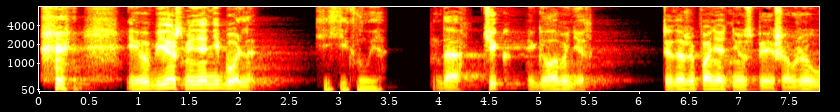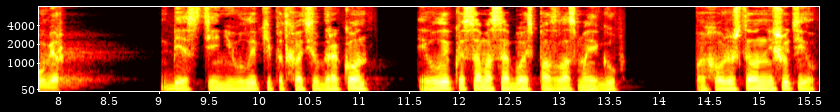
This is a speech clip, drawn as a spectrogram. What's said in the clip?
«И убьешь меня не больно», — хихикнул я. «Да, чик, и головы нет». Ты даже понять не успеешь, а уже умер». Без тени улыбки подхватил дракон, и улыбка сама собой сползла с моих губ. Похоже, что он не шутил.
